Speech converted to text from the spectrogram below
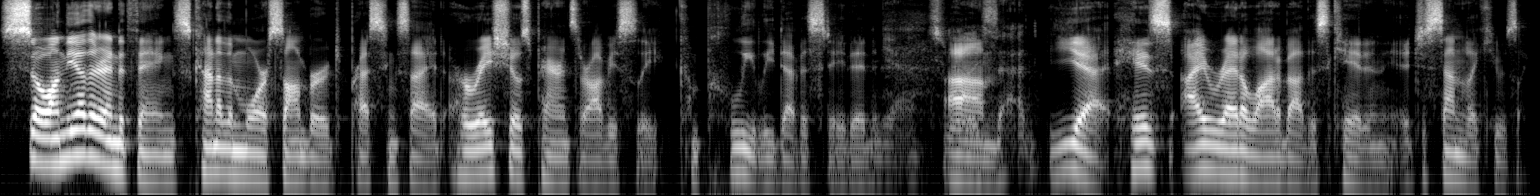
So on the other end of things, kind of the more somber, depressing side, Horatio's parents are obviously completely devastated. Yeah, it's really Um, sad. Yeah, his I read a lot about this kid and it just sounded like he was like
